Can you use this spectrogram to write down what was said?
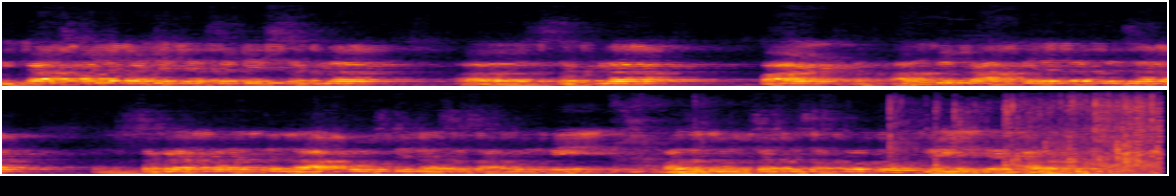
विकास व्हायला पाहिजे त्यासाठी सगळं सगळं पार्ट अंग काम केलं तर त्याचा म्हणजे सगळ्यांपर्यंत लाभ पोहोचतील असं सांगून मी माझा दोन शब्द संपवतो. जय हिंद जय महाराष्ट्र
